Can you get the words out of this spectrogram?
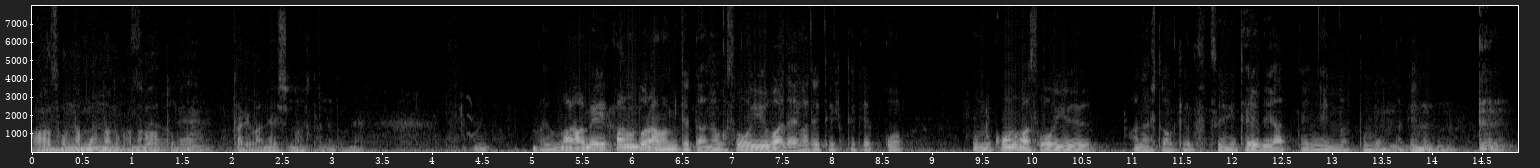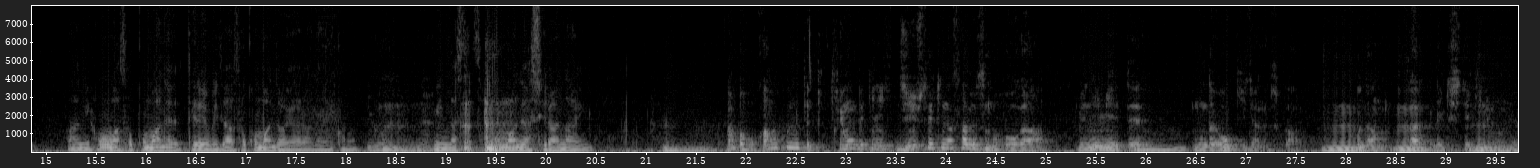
ああそんなもんなのかなと思ったりはねしましたねあの前アメリカのドラマ見てたらなんかそういう話題が出てきて結構向こうの方はそういう話話とか結構普通にテレビやってんねんなと思ったけど、あ日本はそこまでテレビではそこまではやらないからみんなそこまでは知らない。なんか他の国って基本的に人種的な差別の方が目に見えて問題大きいじゃないですか、うん。普段、うん。歴史的にもね、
